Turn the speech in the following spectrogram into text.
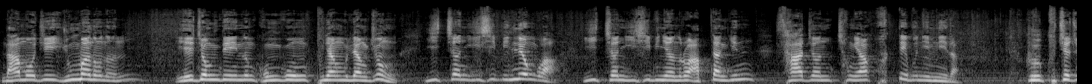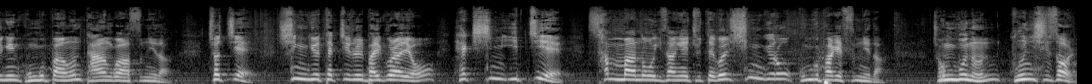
나머지 6만 호는 예정돼 있는 공공 분양 물량 중 2021년과 2022년으로 앞당긴 사전 청약 확대분입니다. 그 구체적인 공급 방은 다음과 같습니다. 첫째, 신규 택지를 발굴하여 핵심 입지에 3만 호 이상의 주택을 신규로 공급하겠습니다. 정부는 군시설,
